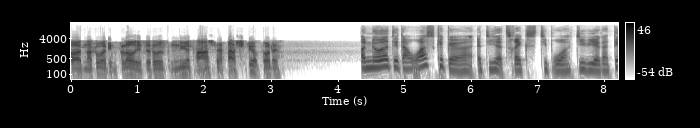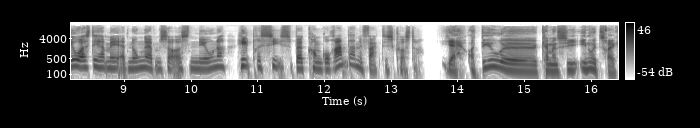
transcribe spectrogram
for, at når du og din forlovede flytter ud på den nye adresse, at der er styr på det. Og noget af det, der jo også kan gøre, at de her tricks, de bruger, de virker, det er jo også det her med, at nogle af dem så også nævner helt præcis, hvad konkurrenterne faktisk koster. Ja, og det er jo, øh, kan man sige, endnu et trick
